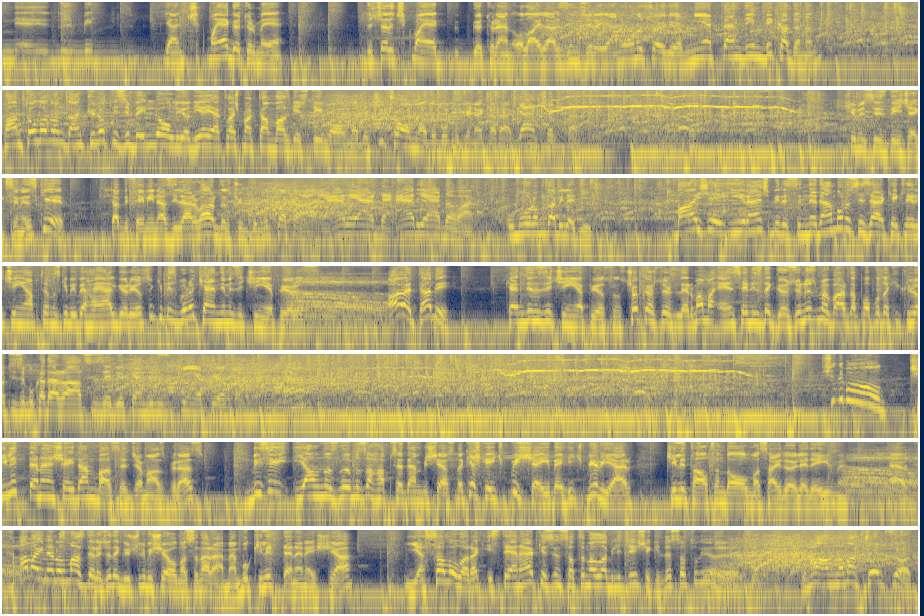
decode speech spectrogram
yani çıkmaya götürmeye dışarı çıkmaya götüren olaylar zinciri yani onu söylüyorum. Niyetlendiğim bir kadının pantolonundan külot izi belli oluyor diye yaklaşmaktan vazgeçtiğim olmadı. Hiç olmadı bu bugüne kadar gerçekten. Şimdi siz diyeceksiniz ki tabii feminaziler vardır çünkü mutlaka her yerde her yerde var. Umurumda bile değil. Bayce iğrenç birisin. Neden bunu siz erkekler için yaptığımız gibi bir hayal görüyorsun ki biz bunu kendimiz için yapıyoruz. Evet tabii. Kendiniz için yapıyorsunuz. Çok özür dilerim ama ensenizde gözünüz mü var da popodaki külot izi bu kadar rahatsız ediyor kendiniz için yapıyorsanız? Ha? Şimdi bu kilit denen şeyden bahsedeceğim az biraz. Bizi yalnızlığımıza hapseden bir şey aslında. Keşke hiçbir şey ve hiçbir yer kilit altında olmasaydı öyle değil mi? Evet. Ama inanılmaz derecede güçlü bir şey olmasına rağmen bu kilit denen eşya yasal olarak isteyen herkesin satın alabileceği şekilde satılıyor. Bunu anlamak çok zor.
